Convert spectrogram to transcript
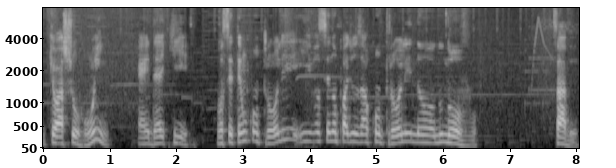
o que eu acho ruim, é a ideia que você tem um controle e você não pode usar o controle no, no novo. Sabe?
